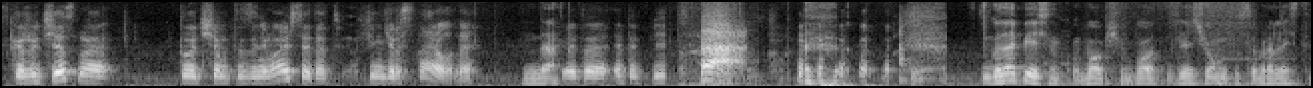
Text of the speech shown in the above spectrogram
Скажу честно, то, чем ты занимаешься, этот fingerstyle, да? Да. Это, это пи***. Угадай песенку. В общем, вот, для чего мы тут собрались-то.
